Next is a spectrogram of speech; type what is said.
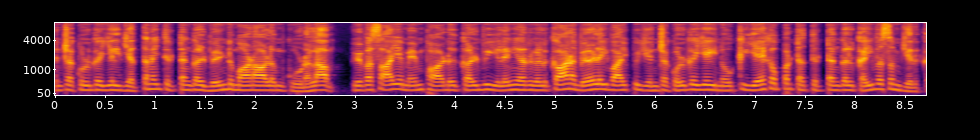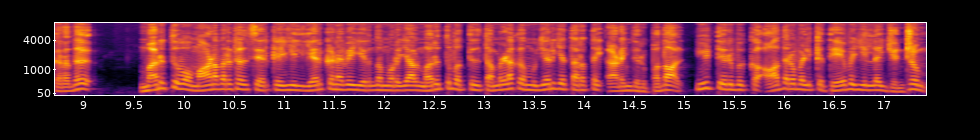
என்ற கொள்கையில் எத்தனை திட்டங்கள் வேண்டுமானாலும் கூடலாம். விவசாய மேம்பாடு கல்வி இளைஞர்களுக்கான வேலைவாய்ப்பு என்ற கொள்கையை நோக்கி ஏகப்பட்ட திட்டங்கள் கைவசம் இருக்கிறது. மருத்துவ மாணவர்கள் சேர்க்கையில் ஏற்கனவே இருந்த முறையால் மருத்துவத்தில் தமிழகம் உயரிய தரத்தை அடைந்திருப்பதால் நீட் தேர்வுக்கு ஆதரவளிக்க தேவையில்லை என்றும்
